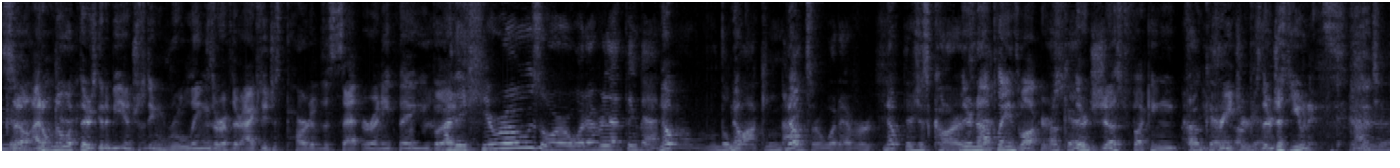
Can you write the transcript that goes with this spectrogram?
So I don't know okay. if there's going to be interesting rulings or if they're actually just part of the set or anything. But Are they heroes or whatever that thing that? Nope. The Nope. Walking Nope. Knights or whatever. Nope. They're just cards. they're not that- planeswalkers. Okay. They're just fucking cr- Okay, creatures. okay. They're just units. Gotcha.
